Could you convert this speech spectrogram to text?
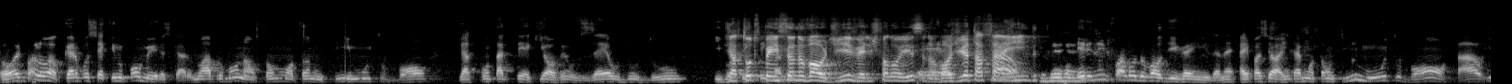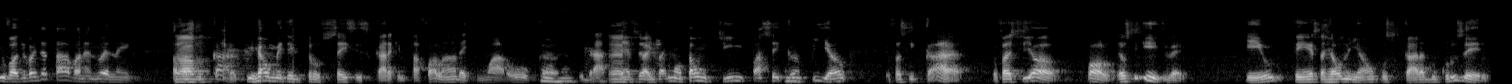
Olha, falou, eu quero você aqui no Palmeiras, cara. Eu não abro mão, não. Estamos montando um time muito bom. Já contactei aqui, ó, vem o Zé, o Dudu. Já todos pensando no Valdívia, ele falou isso, é, não, o Valdívia tá saindo. Não, ele nem falou do Valdívia ainda, né? Aí falou assim, ó, a gente vai montar um time muito bom, tal, e o Valdívia ainda tava, né, no elenco. Assim, cara, se realmente ele trouxer esses caras que ele tá falando, aí tinha o Aroca, uhum. o Dratemps, é. a gente vai montar um time para ser campeão. Eu falei assim, cara, eu falei assim, ó, Paulo, é o seguinte, velho, eu tenho essa reunião com os caras do Cruzeiro,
